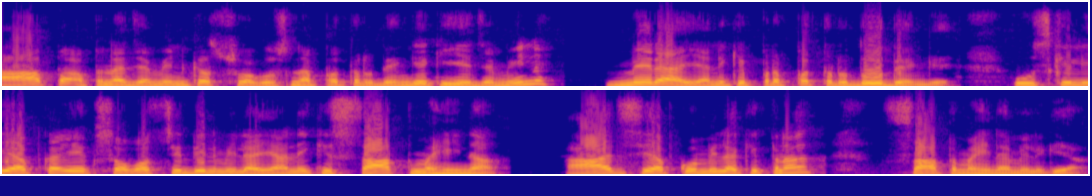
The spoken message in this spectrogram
आप अपना ज़मीन का स्वघोषणा पत्र देंगे कि ये ज़मीन मेरा है, यानी कि प्रपत्र दो देंगे। उसके लिए आपका एक सौ अस्सी दिन मिला, यानी कि सात महीना। आज से आपको मिला कितना? सात महीना मिल गया।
